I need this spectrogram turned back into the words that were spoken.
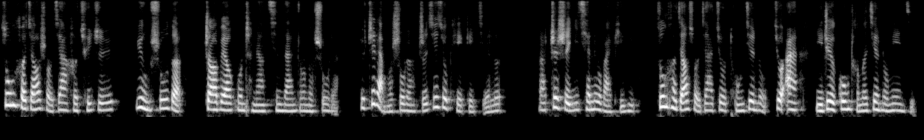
综合脚手架和垂直运输的招标工程量清单中的数量，就这两个数量直接就可以给结论。啊，这是一千六百平米，综合脚手架就同建筑就按你这个工程的建筑面积，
